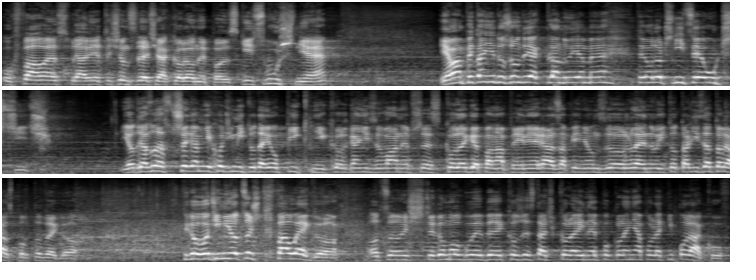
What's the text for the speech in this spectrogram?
uchwałę w sprawie tysiąclecia korony polskiej. Słusznie. Ja mam pytanie do rządu, jak planujemy tę rocznicę uczcić. I od razu zastrzegam, nie chodzi mi tutaj o piknik organizowany przez kolegę pana premiera za pieniądze Orlenu i totalizatora sportowego. Tylko chodzi mi o coś trwałego, o coś, z czego mogłyby korzystać kolejne pokolenia Polek i Polaków.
